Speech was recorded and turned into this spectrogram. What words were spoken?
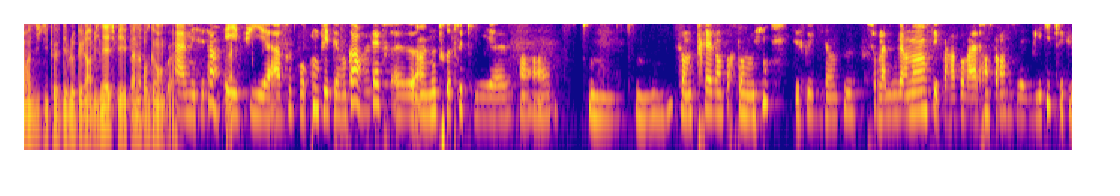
leur dis qu'ils peuvent développer leur business, mais pas n'importe comment, quoi. Ah mais c'est ça. Et puis euh, après pour compléter encore peut-être euh, un autre truc qui est euh, enfin, qui, qui me semble très important aussi, c'est ce que je disais un peu sur la gouvernance et par rapport à la transparence vis-à-vis de l'équipe, c'est que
